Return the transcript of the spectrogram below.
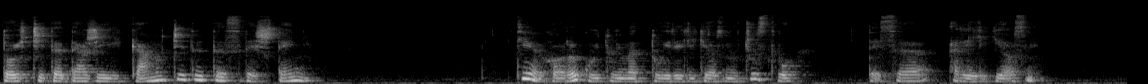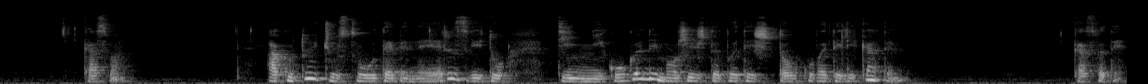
Той счита даже и камъчетата свещени. Тия хора, които имат и религиозно чувство, те са религиозни. Казвам. Ако той чувство от тебе не е развито, ти никога не можеш да бъдеш толкова деликатен. Казвате.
